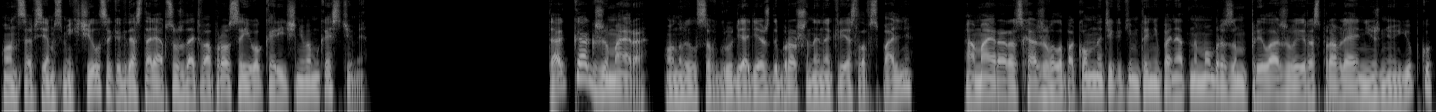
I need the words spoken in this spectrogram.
Он совсем смягчился, когда стали обсуждать вопрос о его коричневом костюме. «Так как же, Майра?» Он рылся в груде одежды, брошенной на кресло в спальне, а Майра расхаживала по комнате каким-то непонятным образом, прилаживая и расправляя нижнюю юбку,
